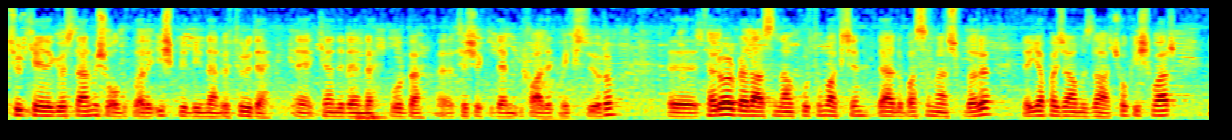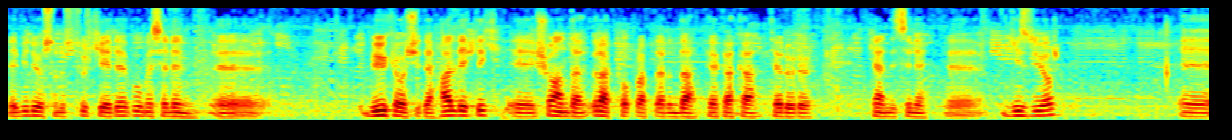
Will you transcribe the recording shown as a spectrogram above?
Türkiye ile göstermiş oldukları işbirliğinden ötürü de kendilerine burada teşekkürlerimi ifade etmek istiyorum e, terör belasından kurtulmak için değerli basın mensupları e, yapacağımız daha çok iş var. E, biliyorsunuz Türkiye'de bu meselenin e, büyük ölçüde hallettik. E, şu anda Irak topraklarında PKK terörü kendisini e, gizliyor. E,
